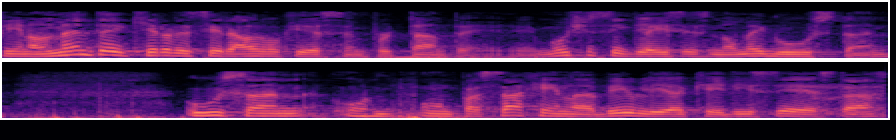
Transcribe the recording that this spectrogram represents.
Finalmente quiero decir algo que es importante. Muchas iglesias no me gustan. Usan un, pasaje en la Biblia que dice estás,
